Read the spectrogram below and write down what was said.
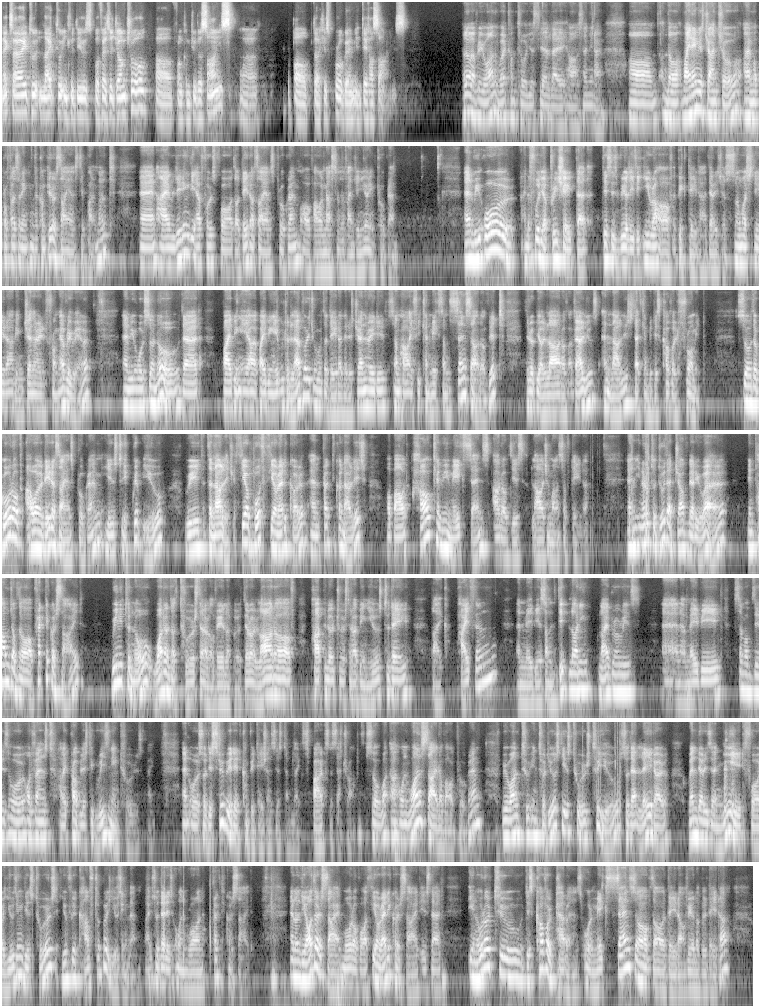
Next, I'd like to introduce Professor John Cho uh, from computer science uh, about uh, his program in data science. Hello, everyone. Welcome to UCLA uh, seminar. Um, the, my name is John Cho. I'm a professor in the computer science department, and I'm leading the efforts for the data science program of our Masters of Engineering program. And we all kind of fully appreciate that this is really the era of big data. There is just so much data being generated from everywhere. And we also know that by being, uh, by being able to leverage all the data that is generated, somehow if we can make some sense out of it, there will be a lot of values and knowledge that can be discovered from it. So the goal of our data science program is to equip you with the knowledge, both theoretical and practical knowledge about how can we make sense out of these large amounts of data. And in order to do that job very well, in terms of the practical side, we need to know what are the tools that are available. There are a lot of popular tools that are being used today, like Python, and maybe some deep learning libraries, and uh, maybe some of these or advanced like probabilistic reasoning tools and also distributed computation system like Sparks, etc. So what, uh, on one side of our program, we want to introduce these tools to you so that later, when there is a need for using these tools, you feel comfortable using them, right? So that is on one practical side. And on the other side, more of a theoretical side, is that in order to discover patterns or make sense of the data, available data,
